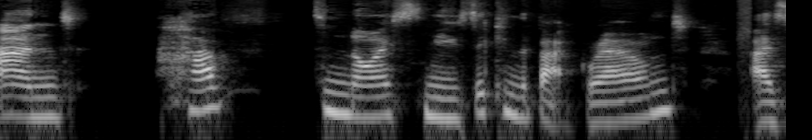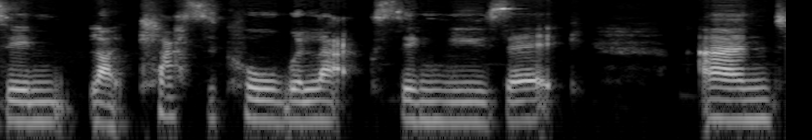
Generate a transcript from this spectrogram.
And have some nice music in the background, as in like classical, relaxing music. And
